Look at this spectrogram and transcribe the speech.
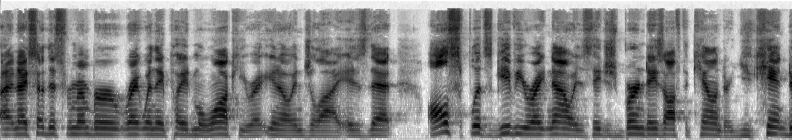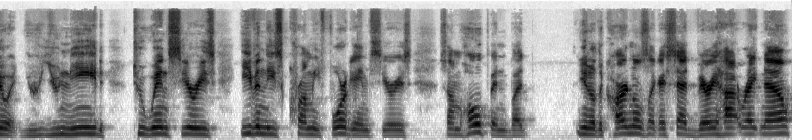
and I said this. Remember, right when they played Milwaukee, right? You know, in July, is that all splits give you right now is they just burn days off the calendar. You can't do it. You you need to win series, even these crummy four game series. So I'm hoping, but you know, the Cardinals, like I said, very hot right now.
